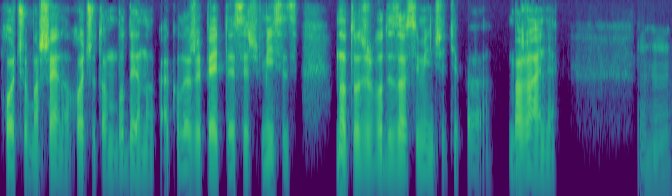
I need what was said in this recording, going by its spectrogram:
хочу машину, хочу там будинок, а коли вже 5 тисяч в місяць, ну тут же буде зовсім інше, типу, бажання. Мгм.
